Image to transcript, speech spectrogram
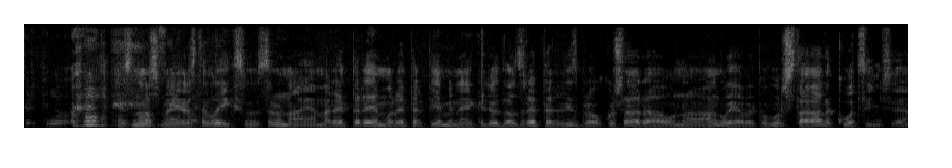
turpinu. Es nosmējos te līgas, mēs runājām ar reperiem, un reperi pieminēja, ka ļoti daudz reperi ir izbraukuši ārā un uh, Anglijā vai kaut kur stāda kociņus, jā.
